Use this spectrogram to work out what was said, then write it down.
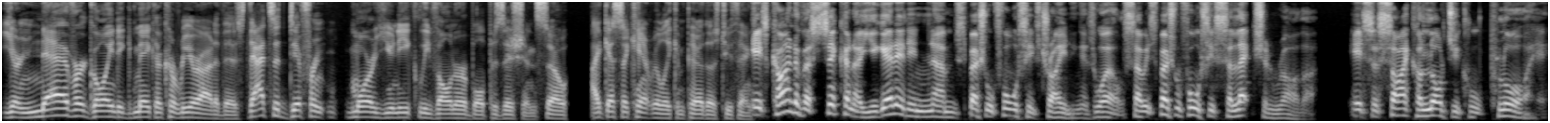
You're never going to make a career out of this. That's a different, more uniquely vulnerable position. So I guess I can't really compare those two things. It's kind of a sickener. You get it in um, special forces training as well. So, in special forces selection, rather. It's a psychological ploy.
